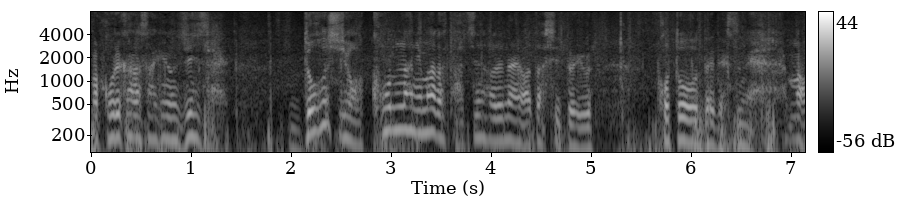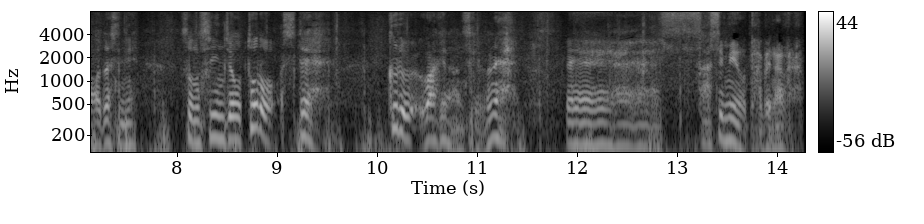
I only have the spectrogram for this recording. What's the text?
まあ、これから先の人生どうしようこんなにまだ立ち直れない私ということでですねまあ私にその心情を吐露してくるわけなんですけどね、えー刺身を食べながら、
